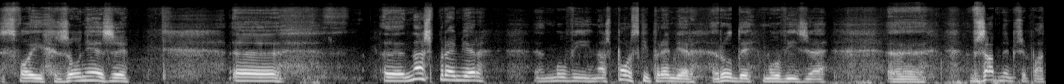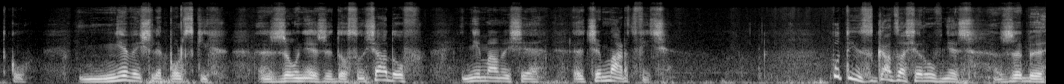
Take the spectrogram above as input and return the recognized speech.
swoich żołnierzy. Nasz premier mówi, nasz polski premier Rudy mówi, że w żadnym przypadku nie wyśle polskich żołnierzy do sąsiadów, nie mamy się czym martwić. Putin zgadza się również, żeby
